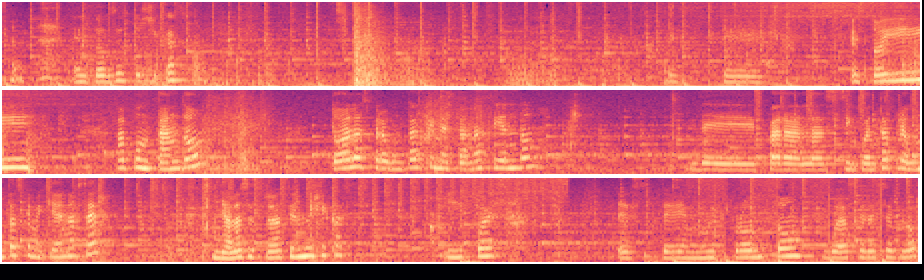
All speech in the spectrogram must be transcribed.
Entonces, pues chicas, este, estoy apuntando todas las preguntas que me están haciendo de para las 50 preguntas que me quieren hacer. Ya las estoy haciendo, chicas. Y pues este muy pronto voy a hacer ese vlog,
